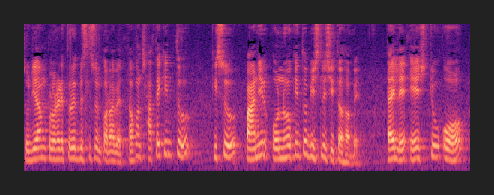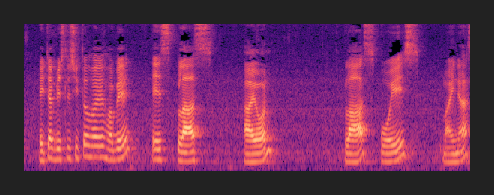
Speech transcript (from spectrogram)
সোডিয়াম ক্লোরাইড তড়িৎ বিশ্লেষণ করা হবে, তখন সাথে কিন্তু কিছু পানির অণুও কিন্তু বিশ্লেষিত হবে। তাইলে এস টু ও এটা বিশ্লেষিত হয়ে হবে S plus ion plus OS minus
